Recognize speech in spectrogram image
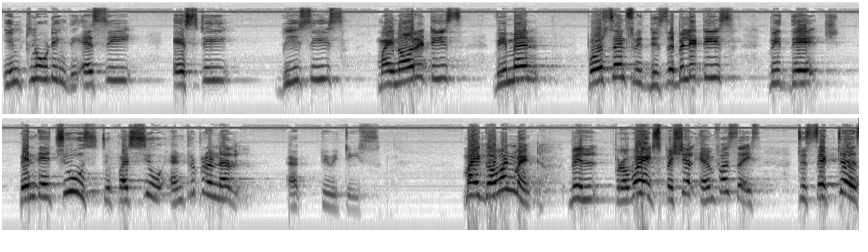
including the SC, ST, BCs, minorities, women, persons with disabilities, with when they choose to pursue entrepreneurial activities. My government will provide special emphasis to sectors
